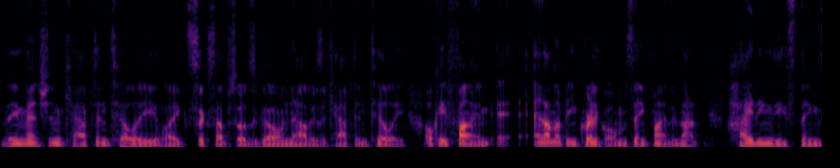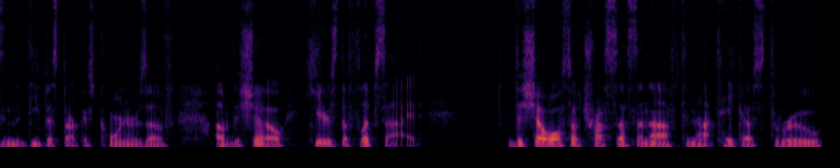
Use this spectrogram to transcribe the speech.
they mentioned Captain Tilly like six episodes ago, and now there's a Captain Tilly. Okay, fine, and I'm not being critical. I'm saying fine. They're not hiding these things in the deepest, darkest corners of of the show. Here's the flip side the show also trusts us enough to not take us through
